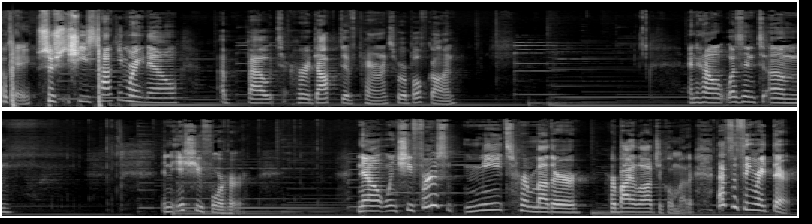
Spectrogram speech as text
Okay, so she's talking right now about her adoptive parents who are both gone and how it wasn't um, an issue for her. Now, when she first meets her mother her biological mother. That's the thing right there.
